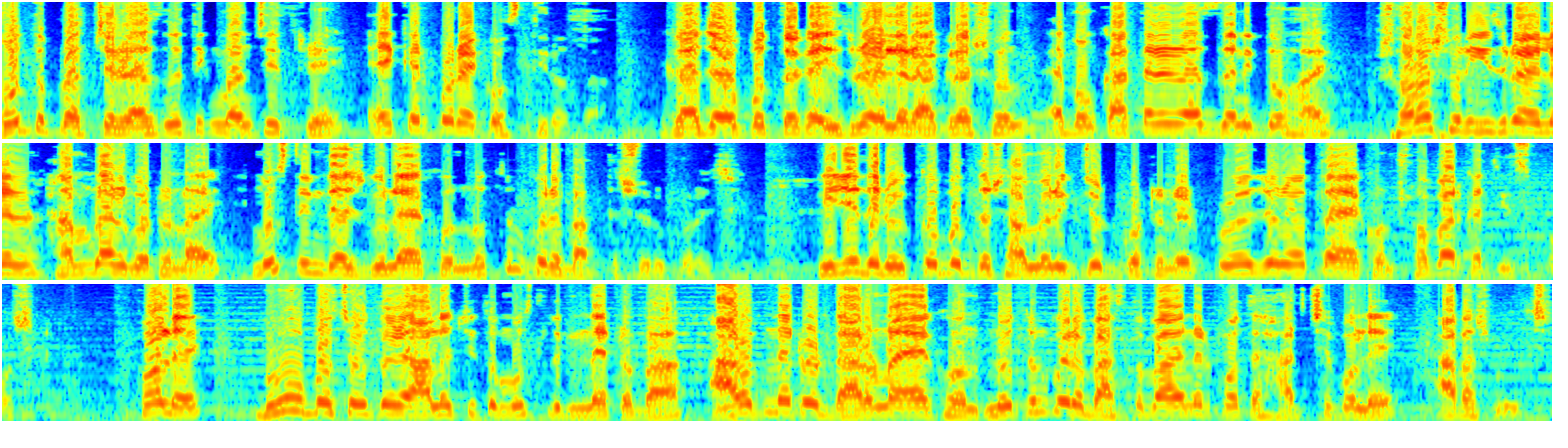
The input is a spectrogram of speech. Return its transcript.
মধ্যপ্রাচ্যের রাজনৈতিক মানচিত্রে একের পর এক অস্থিরতা। গাজা উপত্যকা ইসরায়েলের আগ্রাসন এবং কাতারের রাজধানী দোহায় সরাসরি ইসরায়েলের হামলার ঘটনায় মুসলিম দেশগুলো এখন নতুন করে ভাবতে শুরু করেছে। নিজেদের ঐক্যবদ্ধ সামরিক জোট গঠনের প্রয়োজনীয়তা এখন সবার কাছে স্পষ্ট। ফলে বহু বছর ধরে আলোচিত মুসলিম নেটো বা আরব নেটোর ধারণা এখন নতুন করে বাস্তবায়নের পথে হাঁটছে বলে আভাস মিলছে।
